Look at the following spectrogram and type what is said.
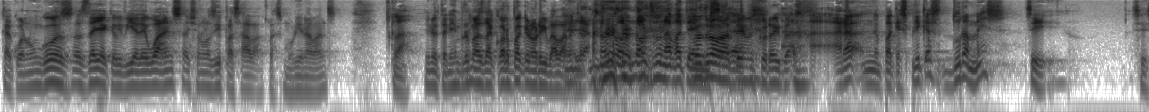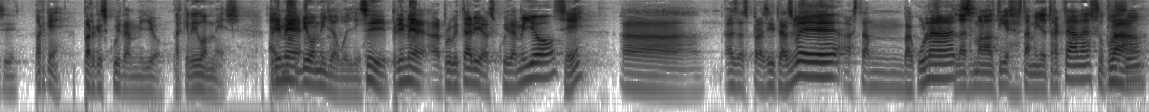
Que quan un gos es deia que vivia 10 anys, això no els hi passava, que es morien abans. Clar. I no tenien problemes de cor perquè no arribaven allà. No, no, no els donava temps. No donava Eh, temps, correcte. Ara, pel que expliques, duren més. Sí, sí, sí. Per què? Perquè es cuiden millor. Perquè viuen més. Primer, Eh, viuen millor, vull dir. Sí, primer, el propietari els cuida millor, Sí? eh, es desparasites bé, estan vacunats, Les malalties estan millor tractades, clar, suposo.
